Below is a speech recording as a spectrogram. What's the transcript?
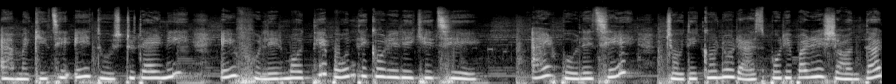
আমাকে যে এই দুষ্টু ডাইনি এই ফুলের মধ্যে বন্দি করে রেখেছে। আর বলেছে যদি কোনো রাজ পরিবারের সন্তান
